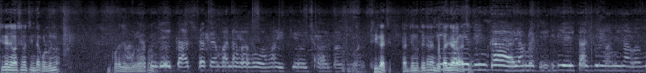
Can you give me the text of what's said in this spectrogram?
ঠিক আছে মাসিমা চিন্তা করবেন না। কি করা যাবে বলুন এখন? ঠিক আছে তার জন্য তো এখানে লোকাল যারা আছে। দিন খাই আমরা চিড়ি এই কাজগুলো আমি না বাবু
